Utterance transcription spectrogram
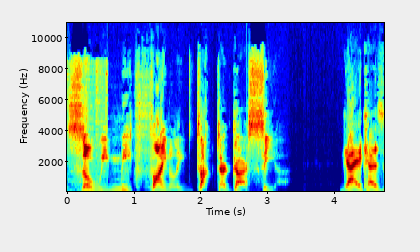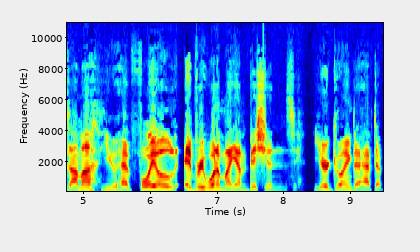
So we meet finally, Dr. Garcia. Guy Kazama, you have foiled every one of my ambitions. You're going to have to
